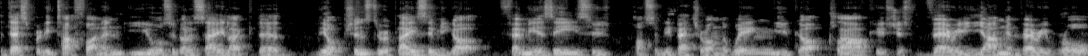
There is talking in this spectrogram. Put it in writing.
a desperately tough one. And you also got to say like the the options to replace him. You got Femi Azeez, who's possibly better on the wing. You've got Clarke, who's just very young and very raw.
